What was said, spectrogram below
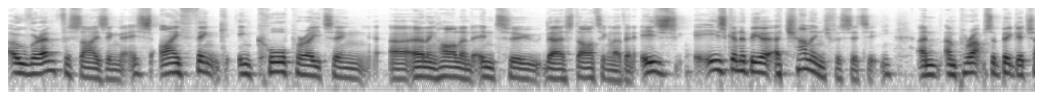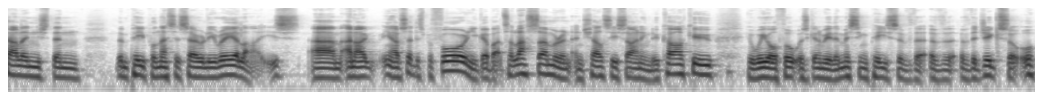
overemphasizing this, I think incorporating uh, Erling Haaland into their starting eleven is is going to be a, a, challenge for City, and and perhaps a bigger challenge than than people necessarily realise. Um, and I, you know, I've said this before, and you go back to last summer and, and Chelsea signing Lukaku, who we all thought was going to be the missing piece of the of the, of the jigsaw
